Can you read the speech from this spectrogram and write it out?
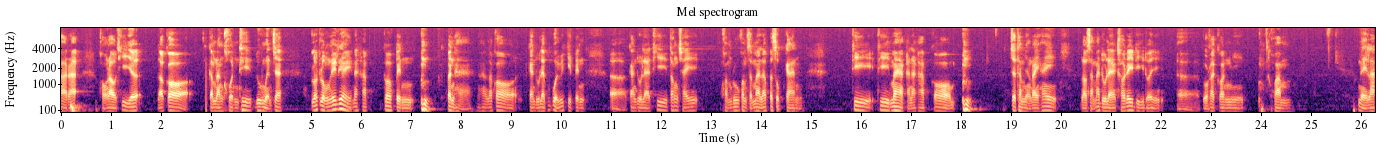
ภาระของเราที่เยอะแล้วก็กำลังคนที่ดูเหมือนจะลดลงเรื่อยๆนะครับ ก็เป็นปัญหานะครับแล้วก็การดูแลผู้ป่วยวิกฤตเป็นการดูแลที่ต้องใช้ความรู้ความสามารถและประสบการณ์ที่ที่มากนะครับ ก็ จะทำอย่างไรให้เราสามารถดูแลเขาได้ดีโดยบุคลากรมีความเหนื่อยล้า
